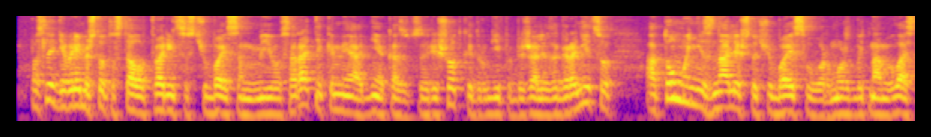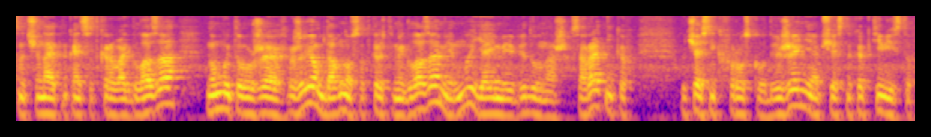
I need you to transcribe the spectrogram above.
В последнее время что-то стало твориться с Чубайсом и его соратниками. Одни оказываются за решеткой, другие побежали за границу. О том мы не знали, что Чубайс вор. Может быть, нам власть начинает наконец открывать глаза, но мы-то уже живем давно с открытыми глазами. Мы, я имею в виду наших соратников, участников русского движения, общественных активистов.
